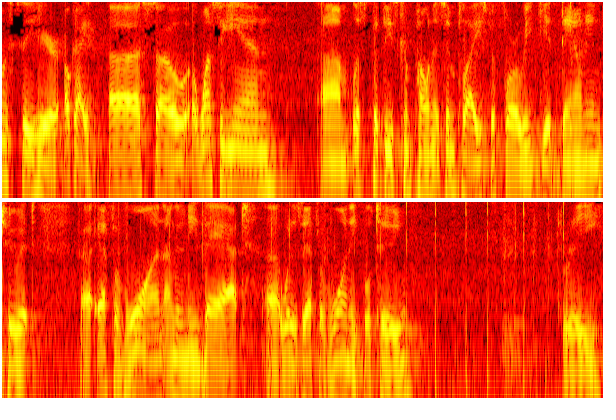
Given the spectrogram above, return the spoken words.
let's see here. Okay, uh, so once again, um, let's put these components in place before we get down into it. Uh, f of 1, I'm going to need that. Uh, what is f of 1 equal to? 3.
